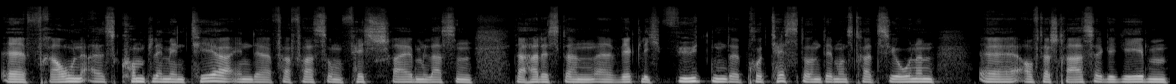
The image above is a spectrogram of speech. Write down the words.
äh, Frauen als komplementär in der Verfassung festschreiben lassen. Da hat es dann äh, wirklich wütende Proteste und Demonstrationen auf der Straße gegeben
